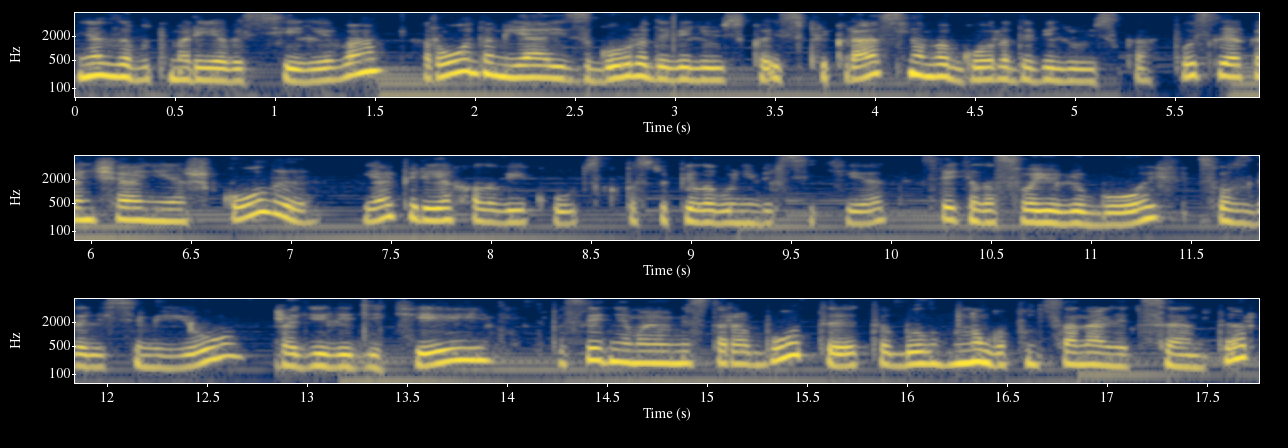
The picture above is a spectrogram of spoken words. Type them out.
Меня зовут Мария Васильева. Родом я из города Вилюйска, из прекрасного города Вилюйска. После окончания школы я переехала в Якутск, поступила в университет, встретила свою любовь, создали семью, родили детей. Последнее мое место работы – это был многофункциональный центр,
